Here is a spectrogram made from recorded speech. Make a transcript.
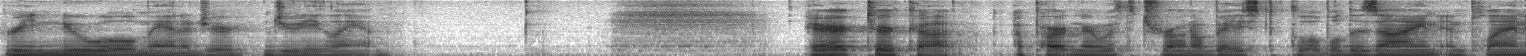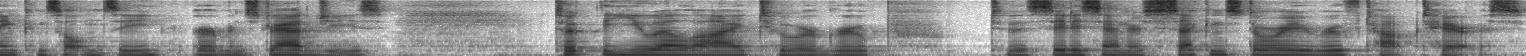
renewal manager Judy Lam. Eric Turcotte, a partner with Toronto based global design and planning consultancy Urban Strategies, took the ULI tour group to the city center's second story rooftop terrace,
